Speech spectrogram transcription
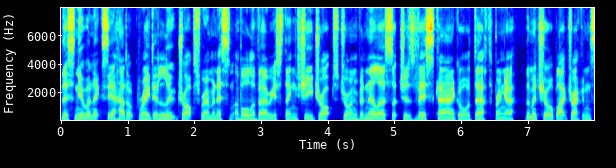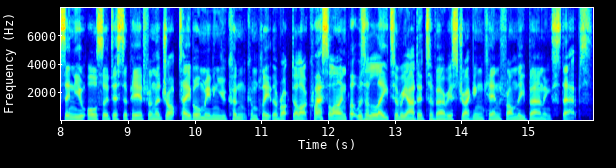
This new Onyxia had upgraded loot drops reminiscent of all the various things she dropped during vanilla such as Vis'kag or Deathbringer. The mature Black Dragon Sinew also disappeared from the drop table meaning you couldn't complete the Rhok'delar questline but was later re-added to various Dragonkin from the Burning Steppes.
